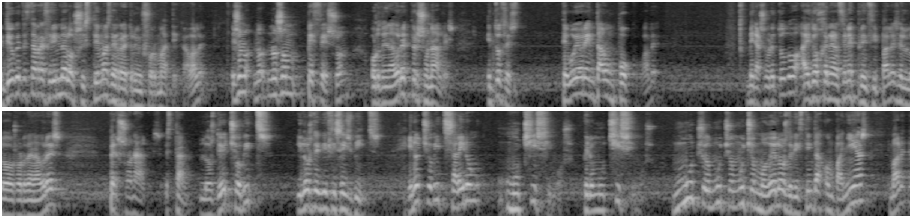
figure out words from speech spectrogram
Entiendo que te estás refiriendo a los sistemas de retroinformática, ¿vale? Eso no, son PC, son ordenadores personales. Entonces, te voy a orientar un poco, ¿vale? Mira, sobre todo hay dos generaciones principales en los ordenadores personales. Están los de 8 bits y los de 16 bits. En 8 bits salieron muchísimos, pero muchísimos muchos, muchos, muchos modelos de distintas compañías, ¿vale?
